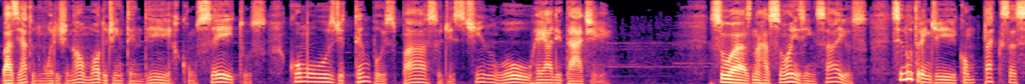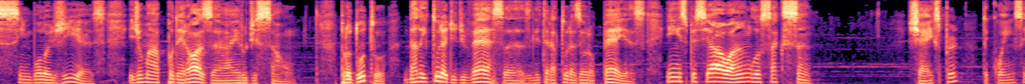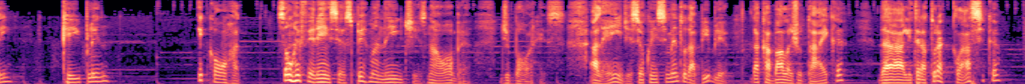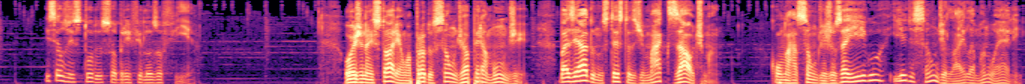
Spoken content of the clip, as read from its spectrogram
baseado num original modo de entender conceitos como os de tempo, espaço, destino ou realidade. Suas narrações e ensaios se nutrem de complexas simbologias e de uma poderosa erudição, produto da leitura de diversas literaturas europeias, em especial a anglo-saxã. Shakespeare, De Quincey, Kipling e Conrad são referências permanentes na obra de Borges, além de seu conhecimento da Bíblia, da Cabala judaica da literatura clássica e seus estudos sobre filosofia. Hoje na História é uma produção de Ópera Mundi, baseado nos textos de Max Altman, com narração de José Igor e edição de Laila Manuelle.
